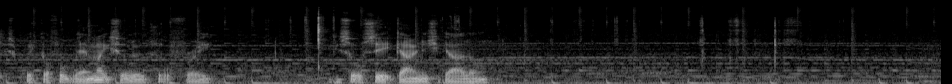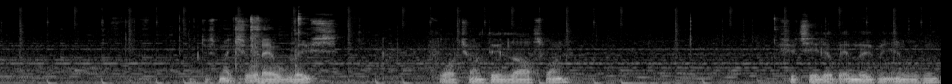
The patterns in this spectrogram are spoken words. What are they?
Just wick off all there, make sure they're all sort of free. You can sort of see it going as you go along. Make sure they're all loose before I try and do the last one should see a little bit of movement in all of them.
